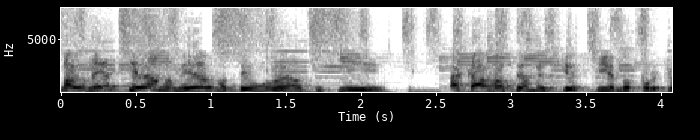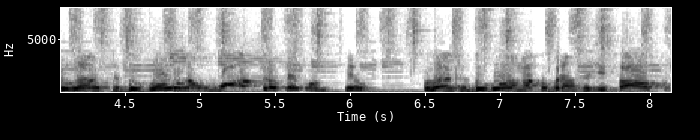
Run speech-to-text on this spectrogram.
Mas nesse ano mesmo tem um lance que acaba sendo esquecido porque o lance do gol não mostra o que aconteceu. O lance do gol é uma cobrança de falta,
